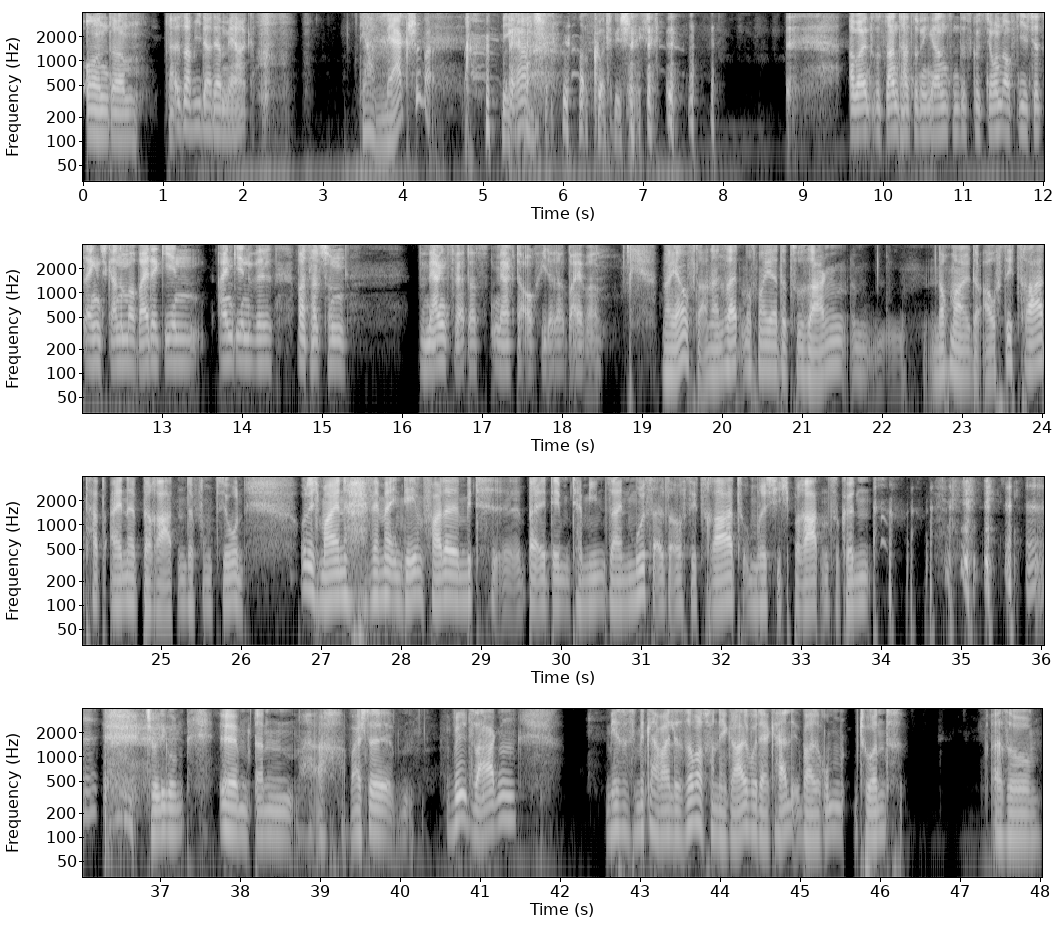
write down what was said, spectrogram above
Und ähm, da ist er wieder, der Merck. Ja, merk schon was. nee, Ja. Oh Gott, wie schlecht. Aber interessant halt so den ganzen Diskussionen, auf die ich jetzt eigentlich gar nicht mal weitergehen, eingehen will, was halt schon bemerkenswert, dass Merck da auch wieder dabei war. Naja, auf der anderen Seite muss man ja dazu sagen, ähm, nochmal, der Aufsichtsrat hat eine beratende Funktion. Und ich meine, wenn man in dem Falle mit äh, bei dem Termin sein muss als Aufsichtsrat, um richtig beraten zu können, Entschuldigung, ähm, dann, ach, weißt du, will sagen, mir ist es mittlerweile sowas von egal, wo der Kerl überall rumturnt. Also,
